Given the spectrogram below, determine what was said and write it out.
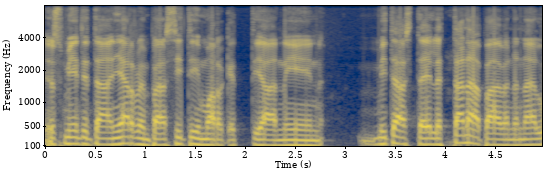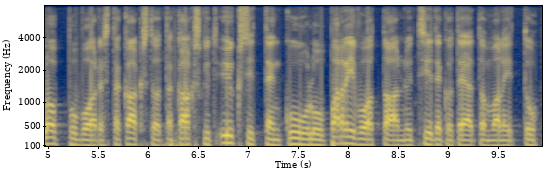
Jos mietitään Järvenpää City Markettia, niin mitä teille tänä päivänä näin loppuvuodesta 2021 sitten kuuluu? Pari vuotta on nyt siitä, kun teidät on valittu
